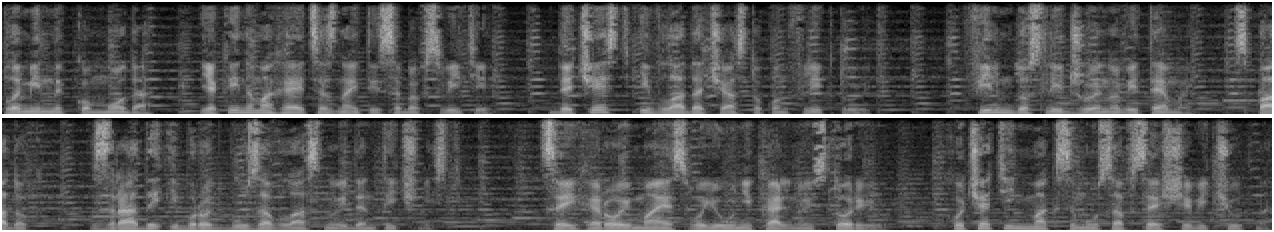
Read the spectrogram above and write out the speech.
племінник Коммода, який намагається знайти себе в світі, де честь і влада часто конфліктують. Фільм досліджує нові теми: спадок, зради і боротьбу за власну ідентичність. Цей герой має свою унікальну історію, хоча тінь Максимуса все ще відчутна.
